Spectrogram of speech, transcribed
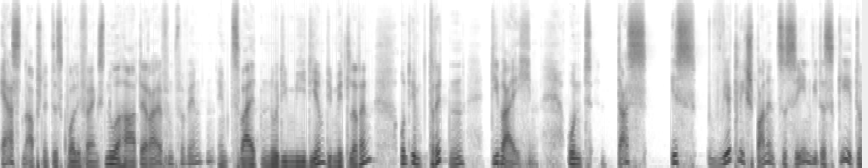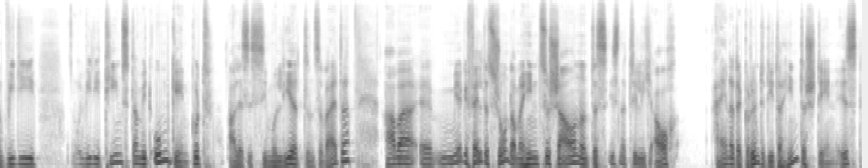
ersten Abschnitt des Qualifyings nur harte Reifen verwenden, im zweiten nur die Medium, die mittleren und im dritten die weichen. Und das ist wirklich spannend zu sehen, wie das geht und wie die, wie die Teams damit umgehen. Gut, alles ist simuliert und so weiter. Aber äh, mir gefällt es schon, da mal hinzuschauen und das ist natürlich auch einer der Gründe, die dahinter stehen, ist,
